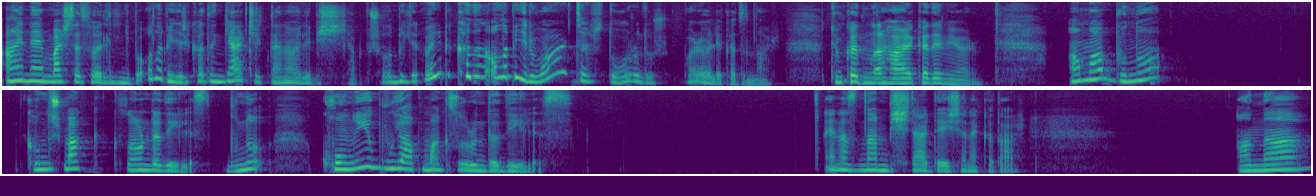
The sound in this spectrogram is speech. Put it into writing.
Aynı en başta söylediğim gibi olabilir. Kadın gerçekten öyle bir şey yapmış olabilir. Öyle bir kadın olabilir. Vardır. Doğrudur. Var öyle kadınlar. Tüm kadınlar harika demiyorum. Ama bunu konuşmak zorunda değiliz. Bunu konuyu bu yapmak zorunda değiliz. En azından bir şeyler değişene kadar. Ana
